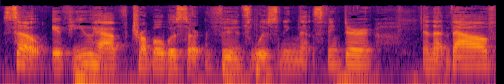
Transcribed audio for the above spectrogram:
So, if you have trouble with certain foods loosening that sphincter and that valve,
